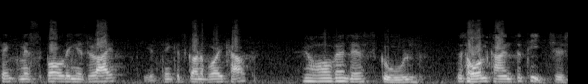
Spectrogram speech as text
think Miss Spaulding is right? You think it's going to work out? Ja, well, there's school. There's all kinds of teachers.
